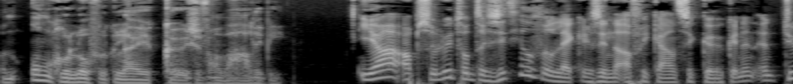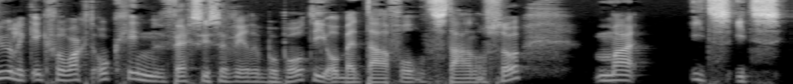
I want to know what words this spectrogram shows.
een ongelooflijk luie keuze van Walibi. Ja, absoluut, want er zit heel veel lekkers in de Afrikaanse keuken. En, en tuurlijk, ik verwacht ook geen vers geserveerde boboti op mijn tafel staan of zo. Maar iets, iets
